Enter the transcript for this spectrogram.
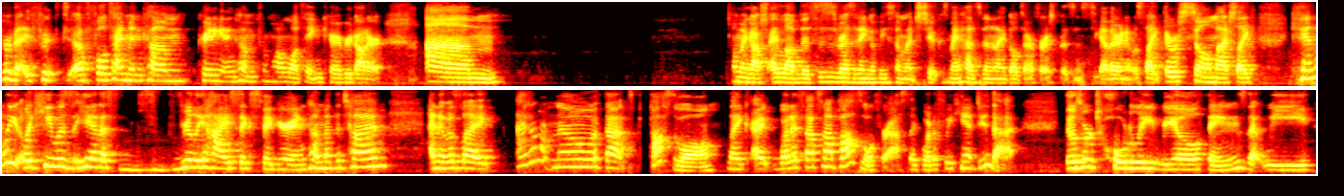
A full-time income creating an income from home while taking care of your daughter. Um, oh my gosh, I love this. This is resonating with me so much too because my husband and I built our first business together, and it was like there was so much like, can we like he was he had a really high six figure income at the time, and it was like I don't know if that's possible. Like, I what if that's not possible for us? Like, what if we can't do that? Those were totally real things that we.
